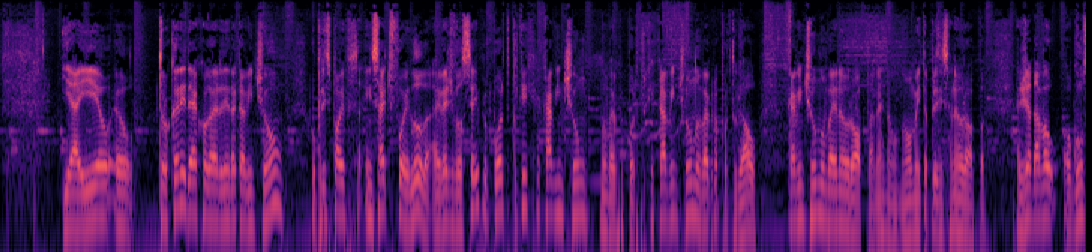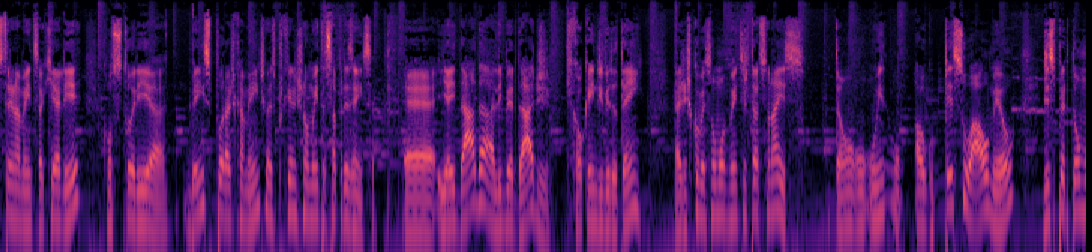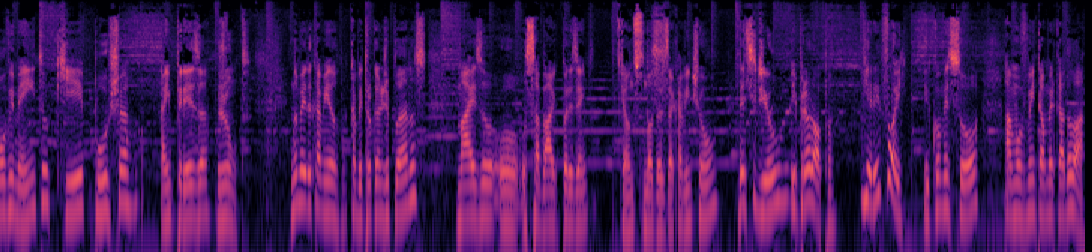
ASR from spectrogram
E aí eu, eu trocando ideia com a galera dentro da K21, o principal insight foi, Lula, ao invés de você ir pro Porto, por que, que a K21 não vai pro Porto? Por que a K21 não vai para Portugal? A K21 não vai na Europa, né? Não, não aumenta a presença na Europa. A gente já dava alguns treinamentos aqui e ali, consultoria bem esporadicamente, mas por que a gente não aumenta essa presença? É, e aí, dada a liberdade que qualquer indivíduo tem, a gente começou um movimento de tracionar isso. Então, um, um, algo pessoal meu despertou um movimento que puxa a empresa junto. No meio do caminho, acabei trocando de planos, mas o, o, o Sabag, por exemplo, que é um dos fundadores da K21, decidiu ir para a Europa. E ele foi e começou a movimentar o mercado lá.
